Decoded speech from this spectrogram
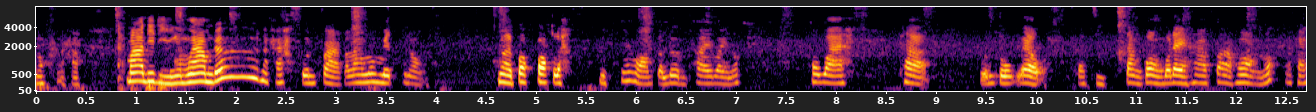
เนาะนะคะ มาดีๆงามๆเด้อนะคะฝนฝากำลังลงเม็ดพี่น้องหน่อยปอกๆละนี่ให้หอมก็เริ่มทายไว้เนาะเพราะว่าถ้าฝนตกแล้วก็จิตั้งกล้องบ่ได้ห้าฟ้าห้องเนาะนะคะ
